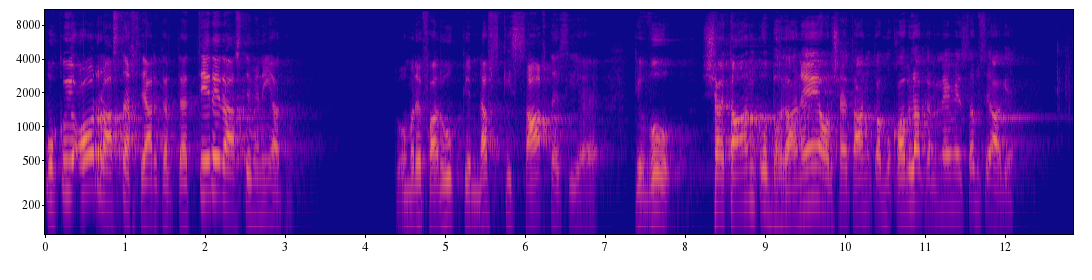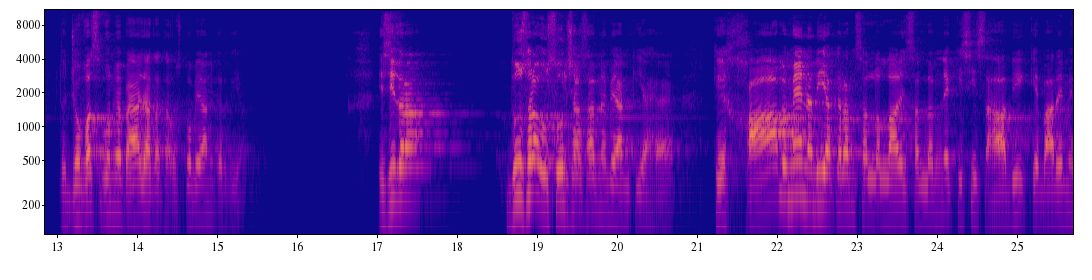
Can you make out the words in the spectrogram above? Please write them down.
وہ کوئی اور راستہ اختیار کرتا ہے، تیرے راستے میں نہیں آتا۔ تو عمر فاروق کے نفس کی ساخت ایسی ہے کہ وہ شیطان کو بھگانے اور شیطان کا مقابلہ کرنے میں سب سے آگے۔ تو جو وصف ان میں پایا جاتا تھا، اس کو بیان کر دیا۔ اسی طرح دوسرا اصول شاہ صاحب نے بیان کیا ہے کہ خواب میں نبی اکرم صلی اللہ علیہ وسلم نے کسی صحابی کے بارے میں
